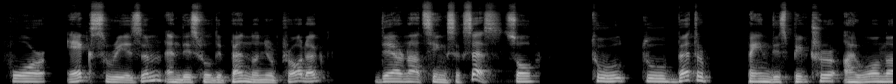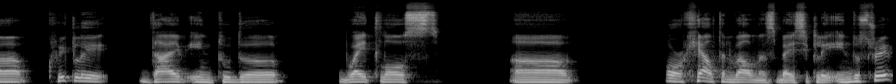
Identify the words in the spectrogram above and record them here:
for X reason, and this will depend on your product, they are not seeing success. So to to better paint this picture, I wanna quickly dive into the weight loss uh, or health and wellness basically industry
